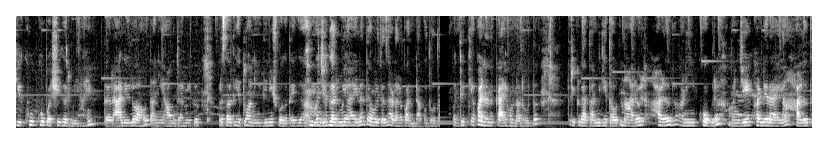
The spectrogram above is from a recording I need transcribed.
की खूप खूप अशी गरमी आहे. तर आलेलो आहोत आणि अगोदर आम्ही इकडं प्रसाद घेतो आणि दिनेश बघत आहे. म्हणजे गरमी आहे ना त्यामुळे त्या झाडाला पाणी टाकत होता. पण तितक्या पाण्यानं काय होणार होतं? तर इकडं आता आम्ही घेत आहोत नारळ हळद आणि खोबरं. म्हणजे खंडेरायाला हळद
